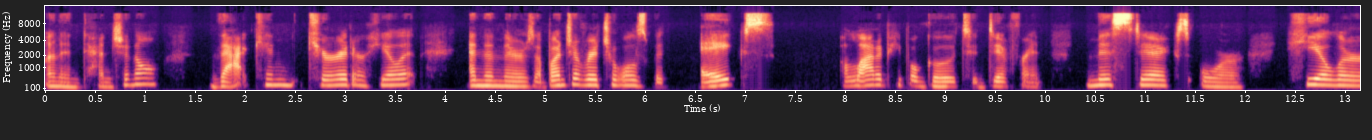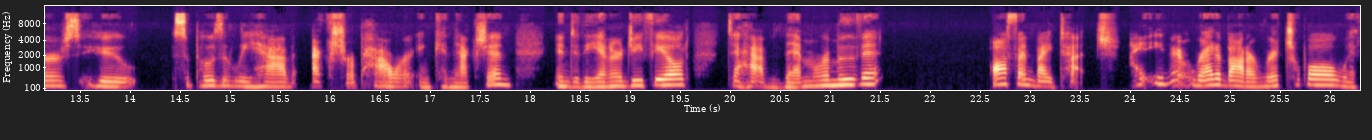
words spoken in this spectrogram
unintentional, that can cure it or heal it. And then there's a bunch of rituals with eggs. A lot of people go to different mystics or healers who supposedly have extra power and connection into the energy field to have them remove it, often by touch. I even read about a ritual with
